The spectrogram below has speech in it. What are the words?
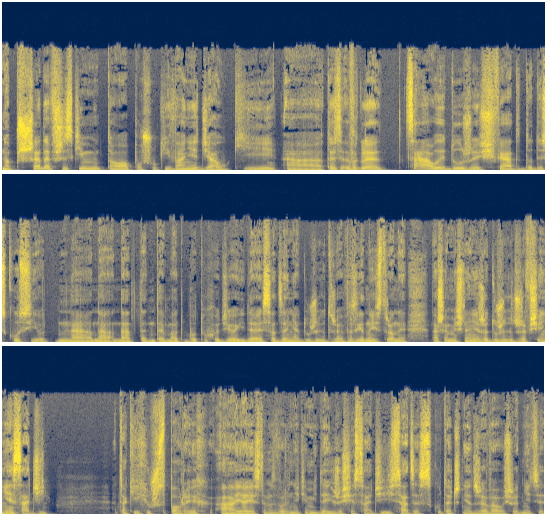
No przede wszystkim to poszukiwanie działki, to jest w ogóle cały duży świat do dyskusji na, na, na ten temat, bo tu chodzi o ideę sadzenia dużych drzew. Z jednej strony nasze myślenie, że dużych drzew się nie sadzi, takich już sporych, a ja jestem zwolennikiem idei, że się sadzi i sadzę skutecznie drzewa o średnicy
